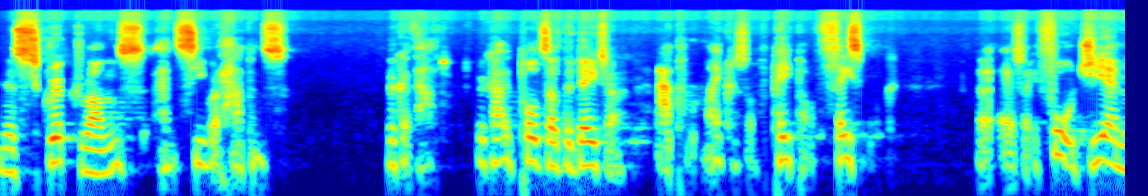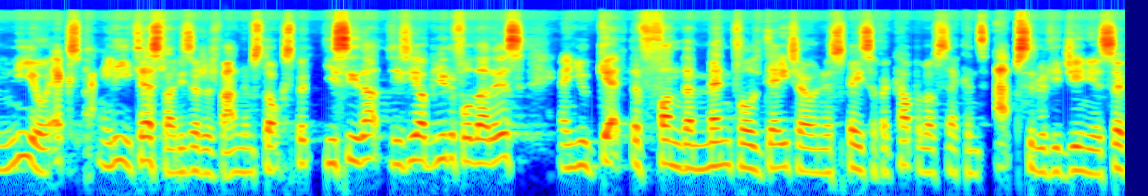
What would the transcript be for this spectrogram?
and the script runs, and see what happens. Look at that. Look how it pulls out the data. Apple, Microsoft, PayPal, Facebook, uh, uh sorry, Ford, GM, NIO, XPeng, Li, Tesla. These are just random stocks. But you see that? Do you see how beautiful that is? And you get the fundamental data in a space of a couple of seconds. Absolutely genius. So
